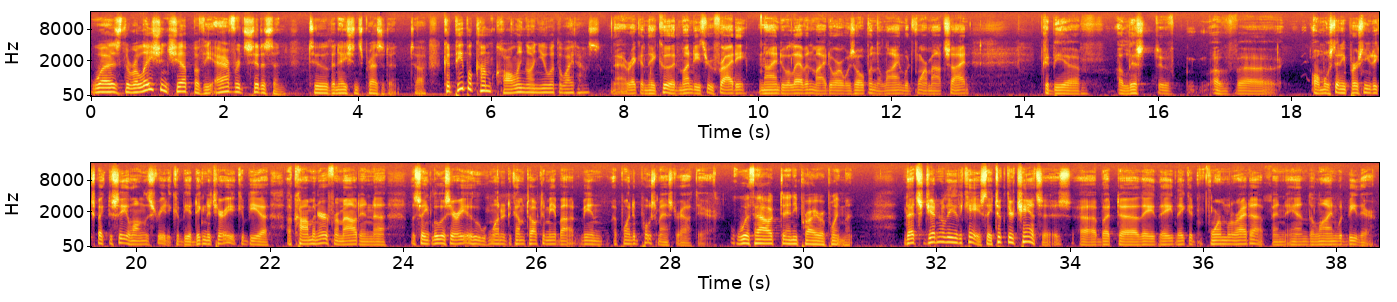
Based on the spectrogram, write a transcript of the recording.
was the relationship of the average citizen to the nation's president. Uh, could people come calling on you at the White House? I reckon they could. Monday through Friday, 9 to 11, my door was open. The line would form outside. Could be a, a list of, of uh, almost any person you'd expect to see along the street. It could be a dignitary, it could be a, a commoner from out in uh, the St. Louis area who wanted to come talk to me about being appointed postmaster out there. Without any prior appointment? That's generally the case. They took their chances, uh, but uh, they, they, they could form right up, and, and the line would be there.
